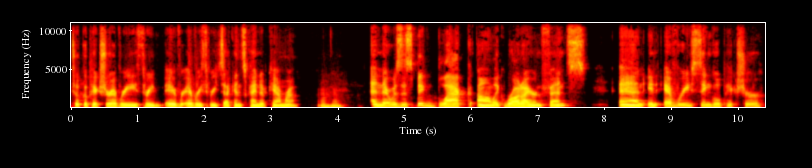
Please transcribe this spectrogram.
took a picture every three every every three seconds kind of camera. Mhm. And there was this big black uh, like wrought iron fence, and in every single picture,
